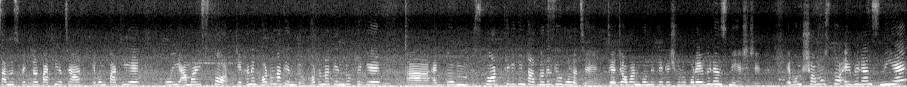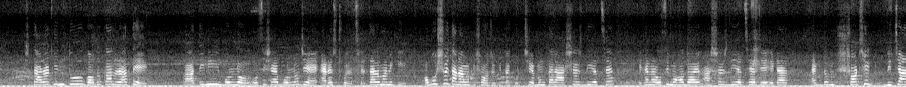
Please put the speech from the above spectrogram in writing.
সাব ইন্সপেক্টর পাঠিয়েছে এবং পাঠিয়ে ওই আমার স্পট যেখানে ঘটনা কেন্দ্র ঘটনা কেন্দ্র থেকে একদম স্পট থেকে কিন্তু আপনাদেরকেও বলেছে যে জবানবন্দি থেকে শুরু করে এভিডেন্স নিয়ে এসছে। এবং সমস্ত এভিডেন্স নিয়ে তারা কিন্তু গতকাল রাতে তিনি বলল, ওসি সাহেব বলল যে অ্যারেস্ট হয়েছে। তার মানে কি? অবশ্যই তারা আমাকে সহযোগিতা করছে এবং তারা আশ্বাস দিয়েছে, এখানে ওসি মহোদয় আশ্বাস দিয়েছে যে এটার একদম সঠিক বিচার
